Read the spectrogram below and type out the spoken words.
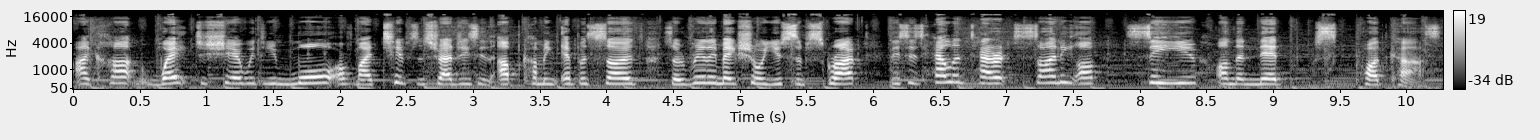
I can't wait to share with you more of my tips and strategies in upcoming episodes. So really make sure you subscribe. This is Helen Tarrant signing off. See you on the next podcast.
